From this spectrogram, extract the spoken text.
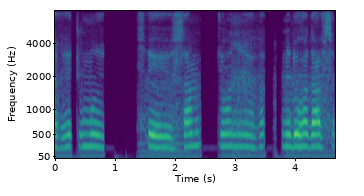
Так, я чому сам цього не, не догадався.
